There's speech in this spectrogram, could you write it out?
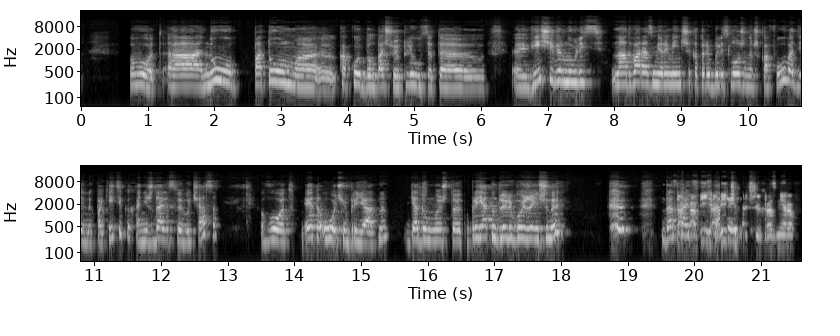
Вот. А, ну, потом, э, какой был большой плюс, это э, вещи вернулись на два размера меньше, которые были сложены в шкафу в отдельных пакетиках. Они ждали своего часа. Вот. Это очень приятно. Я думаю, что это приятно для любой женщины. Достать так, а, а вещи больших размеров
